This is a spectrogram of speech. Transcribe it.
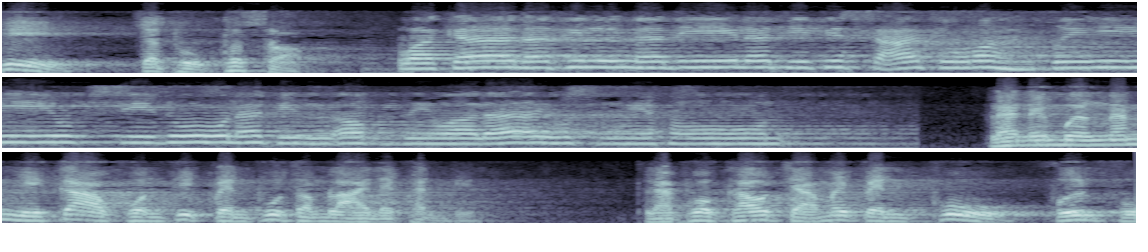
ที่ จะถูกทดสอบ وكان في المدينة تسعة رهط يفسدون في الأرض ولا يصلحون และในเมืองนั้นมีเก้าคนที่เป็นผู้ทำลายในแผ่นดิน และพวกเขาจะไม่เป็นผู้ฟื้นฟู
